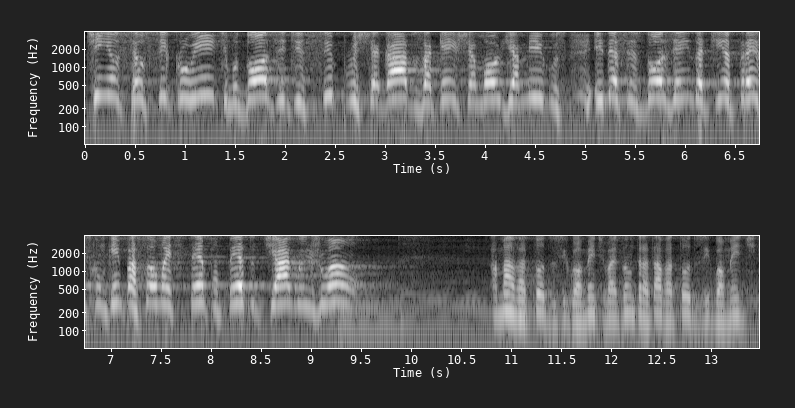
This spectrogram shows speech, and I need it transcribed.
Tinha o seu ciclo íntimo, doze discípulos chegados a quem chamou de amigos, e desses doze ainda tinha três com quem passou mais tempo: Pedro, Tiago e João. Amava todos igualmente, mas não tratava todos igualmente.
